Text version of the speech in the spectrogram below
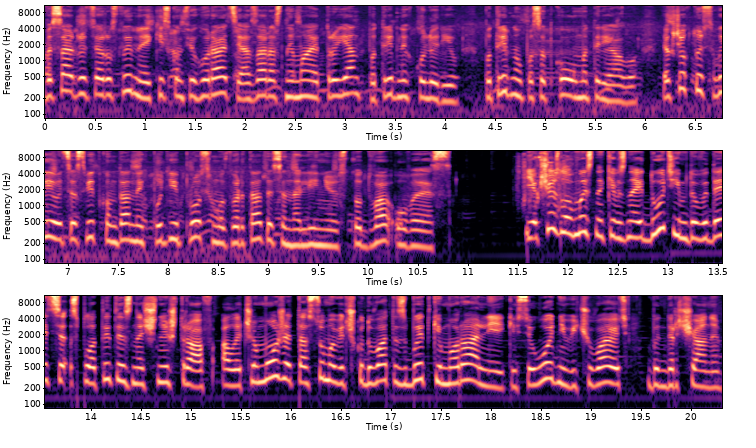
Висаджуються рослини, якісь конфігурації, а зараз немає троянд потрібних кольорів, потрібного посадкового матеріалу. Якщо хтось виявиться свідком даних подій, просимо звертатися на лінію 102 ОВС. Якщо зловмисників знайдуть, їм доведеться сплатити значний штраф. Але чи може та сума відшкодувати збитки моральні, які сьогодні відчувають бендерчани?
